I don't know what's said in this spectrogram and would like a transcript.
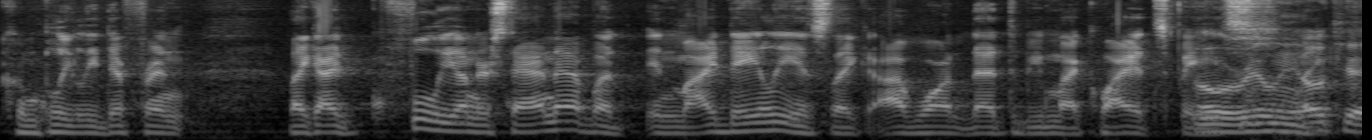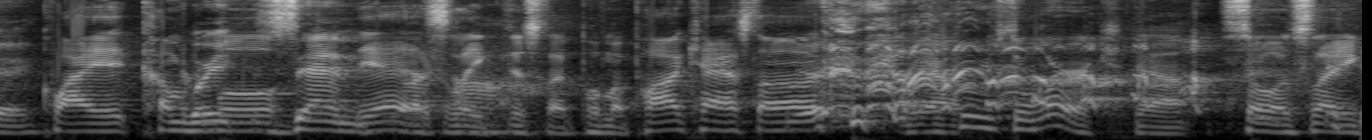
completely different like I fully understand that, but in my daily, it's like I want that to be my quiet space. Oh, really? Like, Okay. Quiet, comfortable. zen, Yeah, it's like, like ah. just I put my podcast on, and cruise to work. Yeah. So it's like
